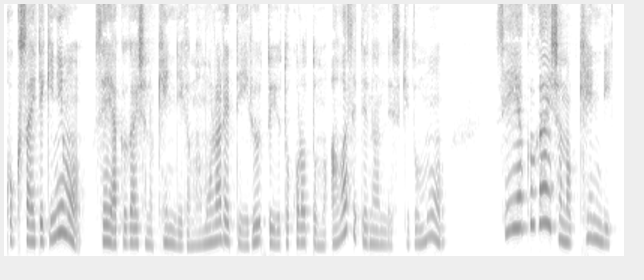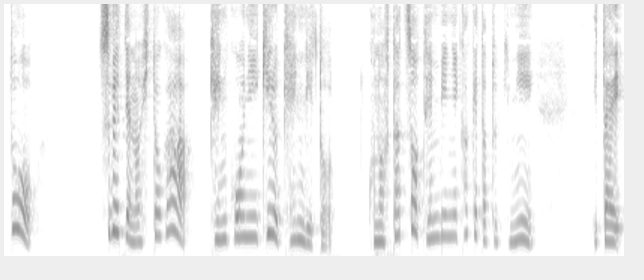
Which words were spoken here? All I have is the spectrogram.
国際的にも製薬会社の権利が守られているというところとも合わせてなんですけども、製薬会社の権利とすべての人が健康に生きる権利と、この二つを天秤にかけたときに、一体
